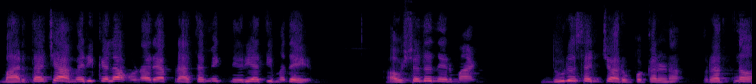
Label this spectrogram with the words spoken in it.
भारताच्या अमेरिकेला होणाऱ्या प्राथमिक निर्यातीमध्ये औषध निर्माण दूरसंचार उपकरणं रत्न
